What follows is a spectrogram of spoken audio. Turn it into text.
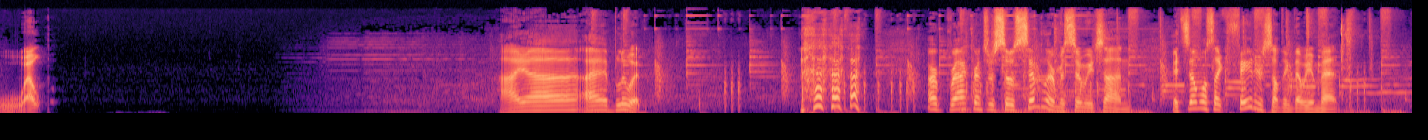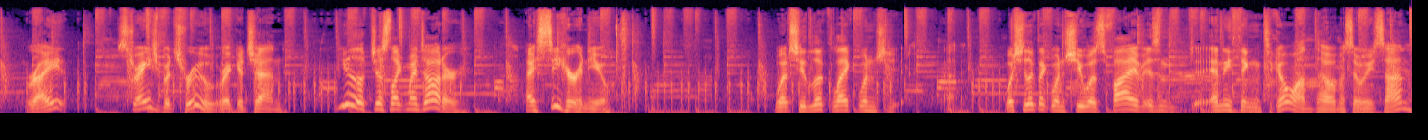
Welp. I, uh, I blew it. Our backgrounds are so similar, Misumi-chan. It's almost like fate or something that we met. Right? Strange but true, Reika-chan. You look just like my daughter. I see her in you. What she looked like when she... Uh, what she looked like when she was five isn't anything to go on, though, Misumi-san.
